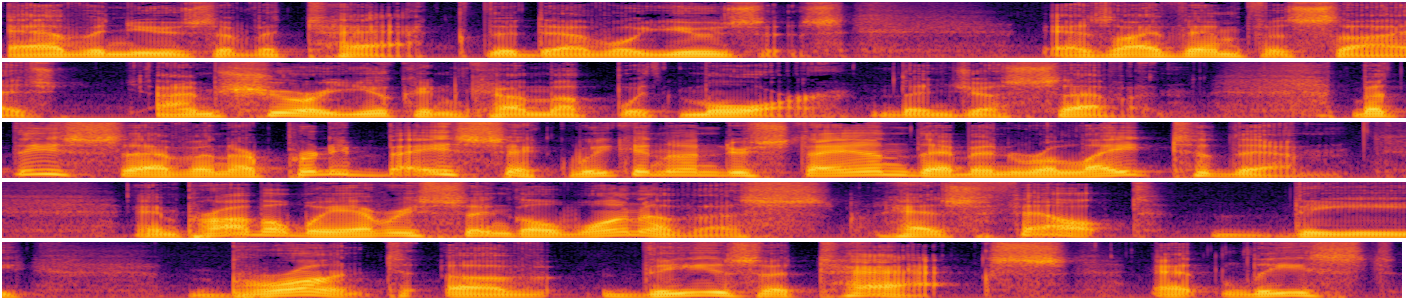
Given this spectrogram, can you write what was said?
avenues of attack the devil uses. As I've emphasized, I'm sure you can come up with more than just seven. But these seven are pretty basic. We can understand them and relate to them. And probably every single one of us has felt the brunt of these attacks, at least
